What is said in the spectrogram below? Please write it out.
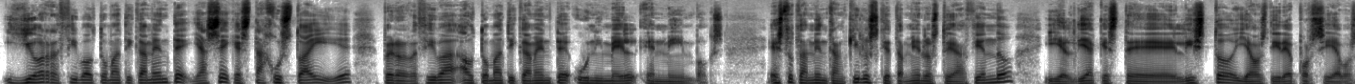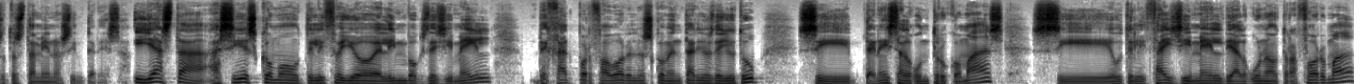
y yo recibo automáticamente, ya sé que está justo ahí, ¿eh? pero reciba automáticamente un email en mi inbox. Esto también tranquilos que también lo estoy haciendo y el día que esté listo ya os diré por si a vosotros también os interesa. Y ya está, así es como utilizo yo el inbox de Gmail. Dejad por favor en los comentarios de YouTube si tenéis algún truco más, si utilizáis Gmail de alguna otra forma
